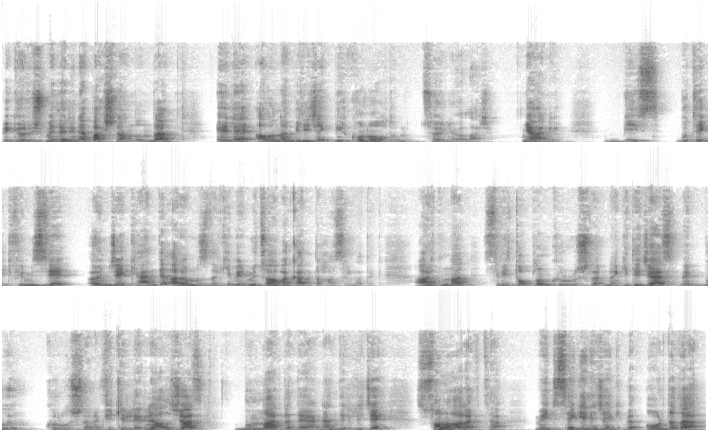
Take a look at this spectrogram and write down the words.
ve görüşmelerine başlandığında ele alınabilecek bir konu olduğunu söylüyorlar. Yani biz bu teklifimizi önce kendi aramızdaki bir mütabakatla hazırladık. Ardından sivil toplum kuruluşlarına gideceğiz ve bu kuruluşların fikirlerini alacağız. Bunlar da değerlendirilecek. Son olarak da meclise gelecek ve orada da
